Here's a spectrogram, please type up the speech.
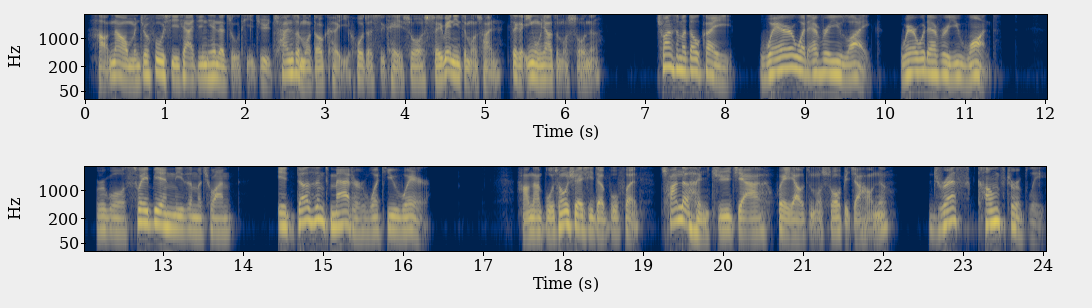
好，那我们就复习一下今天的主题句：穿什么都可以，或者是可以说随便你怎么穿。这个英文要怎么说呢？穿什么都可以，wear whatever you like，wear whatever you want。如果随便你怎么穿，it doesn't matter what you wear。好，那补充学习的部分。穿得很居家会要怎么说比较好呢？Dress comfortably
